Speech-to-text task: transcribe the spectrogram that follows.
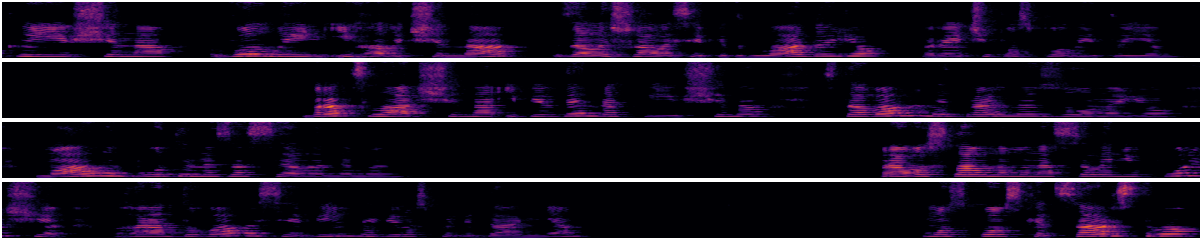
Київщина, Волинь і Галичина залишалися під владою Речі Посполитої. Братславщина і Південна Київщина ставали нейтральною зоною, мали бути незаселеними. Православному населенню Польщі гарантувалося вільне віросповідання. Московське царство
